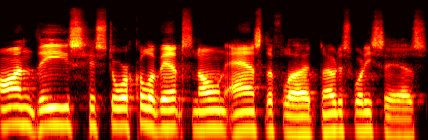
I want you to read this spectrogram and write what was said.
on these historical events known as the flood, notice what he says,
